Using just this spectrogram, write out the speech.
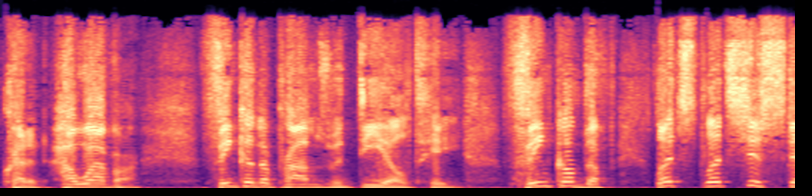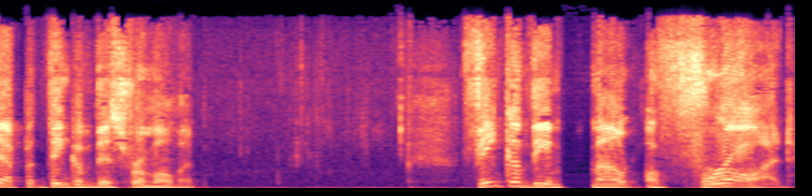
credit. However, think of the problems with DLT. Think of the let's let's just step think of this for a moment. Think of the amount of fraud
